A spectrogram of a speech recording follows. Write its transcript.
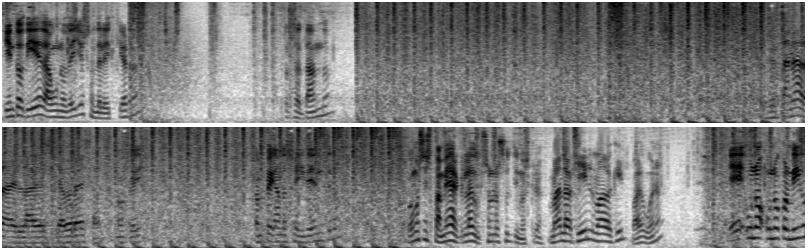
110 a uno de ellos, al de la izquierda. Otro saltando. Pues está nada, en la esquiadora esa. Ok. Están pegándose ahí dentro. Podemos spamear, Cloud, son los últimos, creo. Mando kill, mando kill. Vale, buena. Eh, uno, uno conmigo.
